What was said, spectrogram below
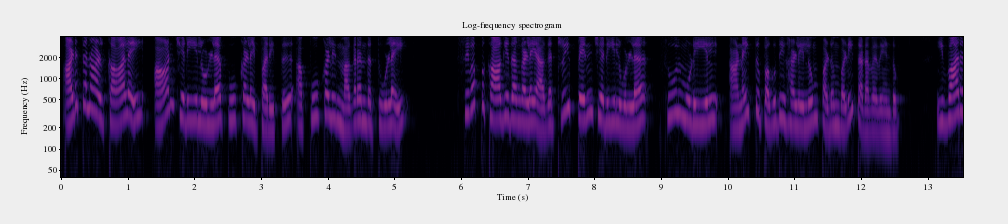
அடுத்த நாள் காலை ஆண் செடியிலுள்ள பூக்களை பறித்து அப்பூக்களின் மகரந்த தூளை சிவப்பு காகிதங்களை அகற்றி பெண் செடியில் உள்ள சூழ்முடியில் அனைத்து பகுதிகளிலும் படும்படி தடவ வேண்டும். இவ்வாறு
